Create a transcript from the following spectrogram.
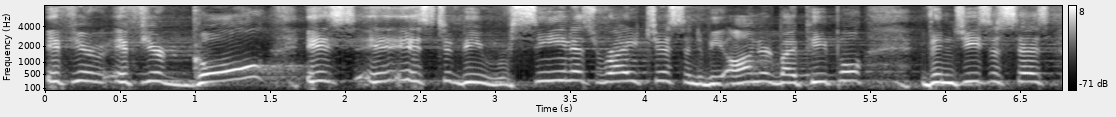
If, your if your goal is, is to be seen as righteous and to be honored by people, then Jesus says,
